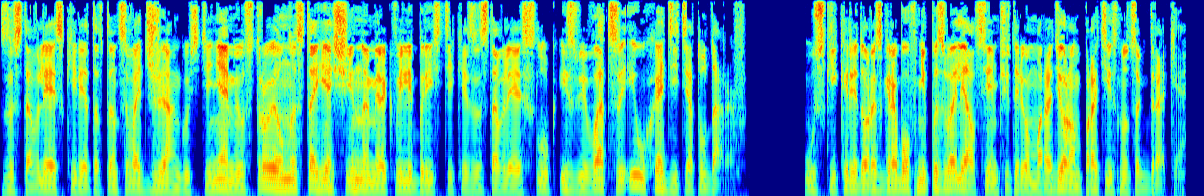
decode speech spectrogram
Заставляя скелетов танцевать джангу с тенями, устроил настоящий номер эквилибристики, заставляя слуг извиваться и уходить от ударов. Узкий коридор из гробов не позволял всем четырем мародерам протиснуться к драке.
